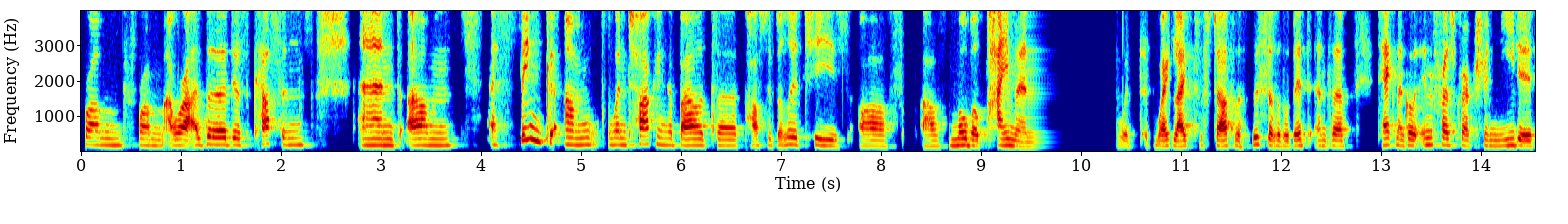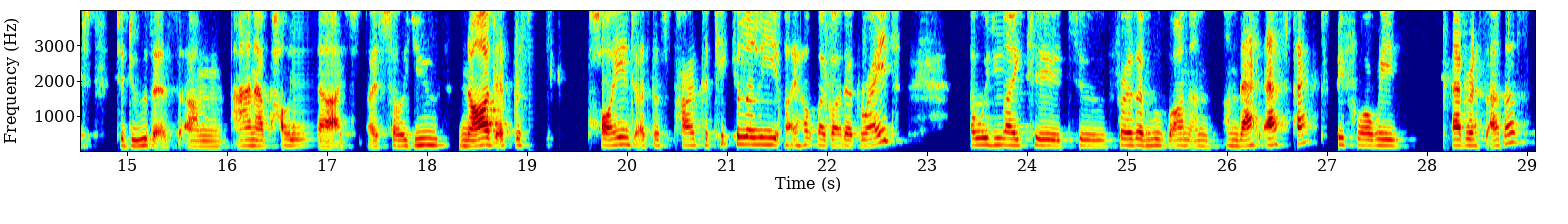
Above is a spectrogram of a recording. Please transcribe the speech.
from from our other discussants, and um, I think um, when talking about the possibilities of of mobile payment would I'd like to start with this a little bit and the technical infrastructure needed to do this. Um, Anna Paula, I, I, saw you nod at this point, at this part particularly. I hope I got it right. Would you like to, to further move on, on on that aspect before we address others?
